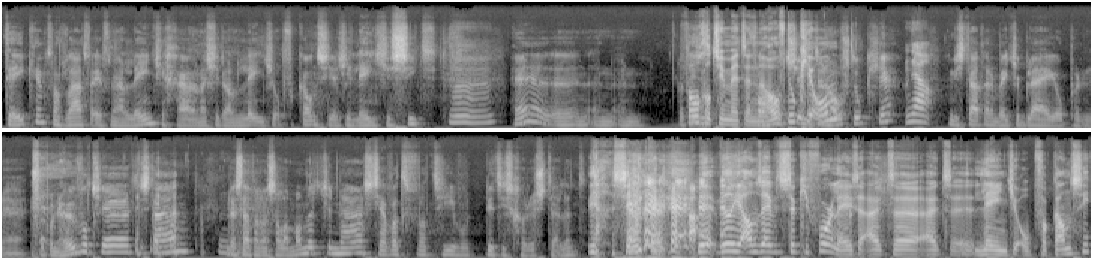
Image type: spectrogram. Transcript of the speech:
tekent. Want laten we even naar Leentje gaan. En als je dan Leentje op vakantie, als je Leentje ziet... Mhm. Hè, een, een, een, Vogeltje met een? Vogeltje hoofddoekje met een om. hoofddoekje. Ja, En die staat daar een beetje blij op een, eh, op een heuveltje te staan. Daar staat dan een salamandertje naast. Ja, wat, wat hier wordt, dit is geruststellend. Ja, zeker. Wil- je anders even een stukje voorlezen uit, eh, uit eh, Leentje op vakantie?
